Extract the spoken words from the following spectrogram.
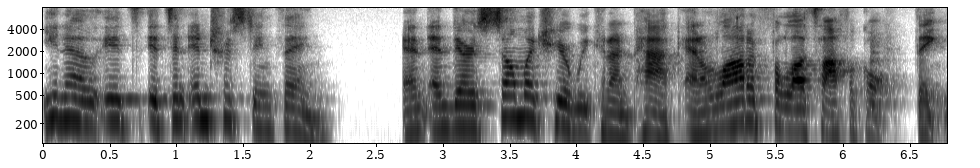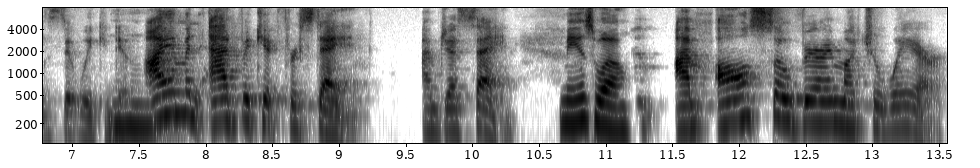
You know, it's it's an interesting thing. And and there's so much here we can unpack and a lot of philosophical things that we can do. Mm-hmm. I am an advocate for staying. I'm just saying. Me as well. I'm also very much aware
